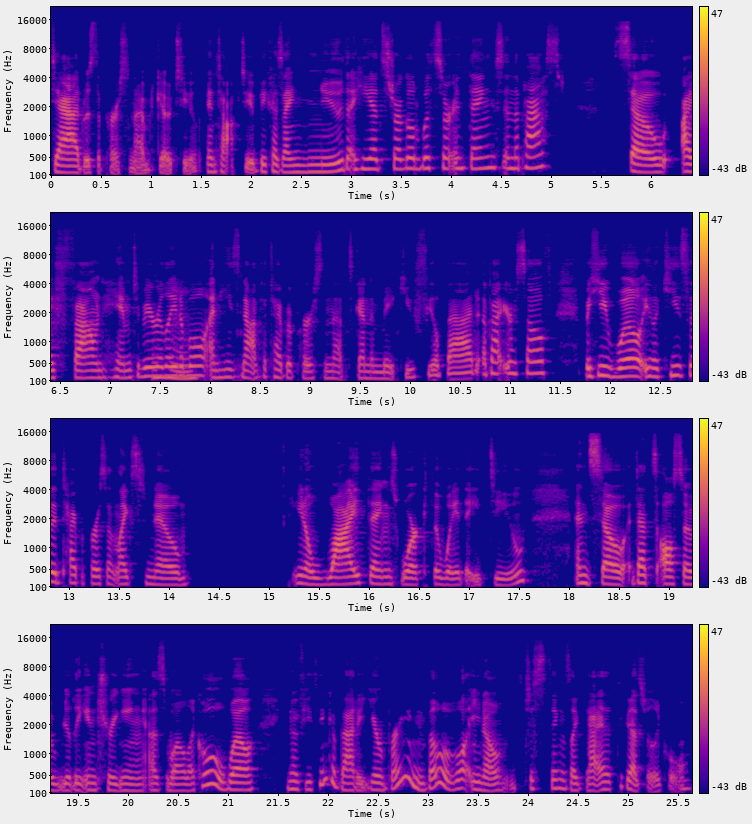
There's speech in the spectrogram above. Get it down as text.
dad was the person I would go to and talk to because I knew that he had struggled with certain things in the past. So I found him to be Mhm. relatable, and he's not the type of person that's going to make you feel bad about yourself, but he will, like, he's the type of person that likes to know you know why things work the way they do and so that's also really intriguing as well like oh well you know if you think about it your brain blah blah blah you know just things like that i think that's really cool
